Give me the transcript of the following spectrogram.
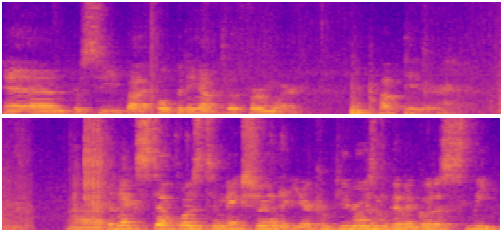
and proceed by opening up the firmware updater. Uh, the next step was to make sure that your computer isn't going to go to sleep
